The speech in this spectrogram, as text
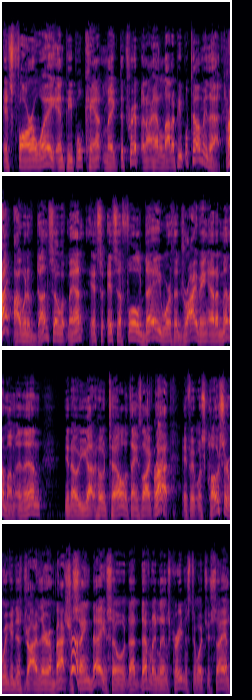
it's far away and people can't make the trip. And I had a lot of people tell me that. Right. I would have done so, but man, it's it's a full day worth of driving at a minimum. And then you know, you got a hotel and things like Right. that. If it was closer, we could just drive there and back the same day. So that definitely lends credence to what you're saying.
